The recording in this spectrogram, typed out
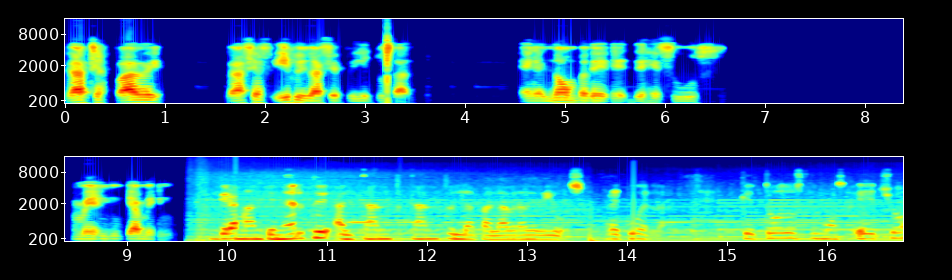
Gracias, Padre. Gracias, Hijo, y gracias, Espíritu Santo. En el nombre de, de Jesús. Amén y amén mantenerte al tanto, tanto en la palabra de Dios. Recuerda que todos fuimos hechos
